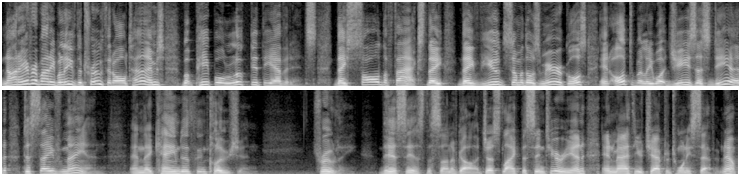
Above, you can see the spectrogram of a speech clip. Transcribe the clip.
not everybody believed the truth at all times, but people looked at the evidence. They saw the facts. They, they viewed some of those miracles and ultimately what Jesus did to save man. And they came to the conclusion, truly, this is the Son of God, just like the centurion in Matthew chapter 27. Now,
